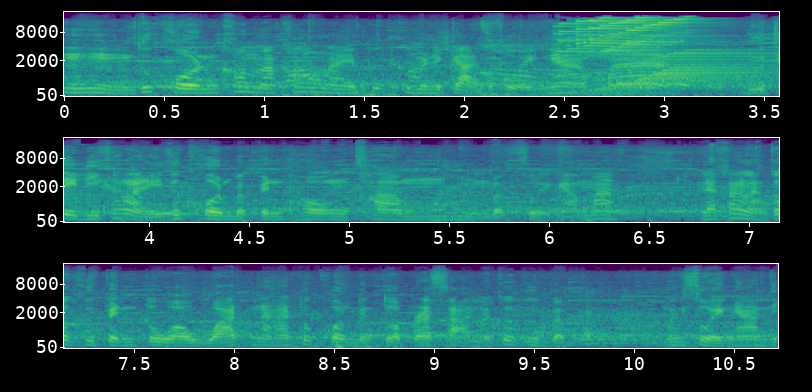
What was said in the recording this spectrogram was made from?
อือหือทุกคนเข้ามาข้างในปุ๊บคือบรรยากาศสวยงามมาก ดูเจดีย์ข้างหลังนี้ทุกคนแบบเป็นทองคำแบบสวยงามมาก และข้างหลังก็คือเป็นตัววัดนะฮะทุกคนเป็นตัวปราสาทแล้วก็คือแบบมันสวยงามจ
